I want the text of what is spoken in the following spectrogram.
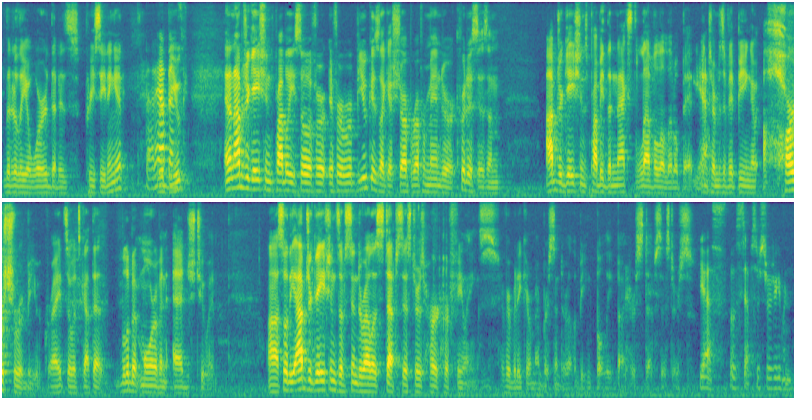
literally a word that is preceding it. That happens. Rebuke. And an objurgation probably so if a, if a rebuke is like a sharp reprimand or a criticism, objurgation is probably the next level a little bit Yeah. in terms of it being a, a harsh rebuke, right? So it's got that little bit more of an edge to it. Uh, so the objurgations of Cinderella's stepsisters hurt her feelings. Everybody can remember Cinderella being bullied by her stepsisters. Yes, those stepsisters are even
